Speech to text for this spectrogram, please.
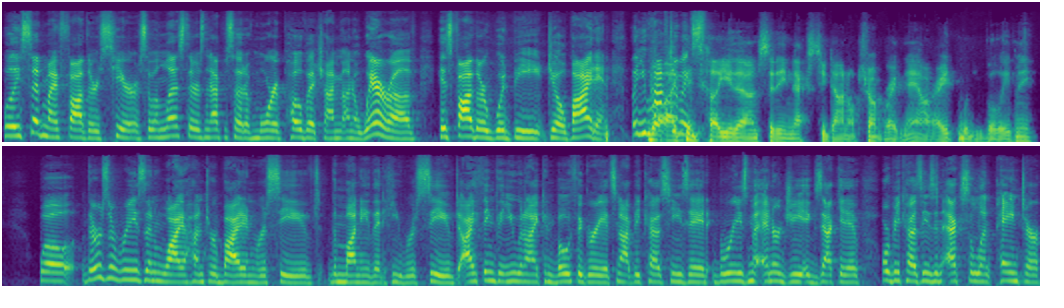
Well, he said my father's here, so unless there's an episode of Maury Povich I'm unaware of, his father would be Joe Biden. But you well, have to. I ex- can tell you that I'm sitting next to Donald Trump right now, right? Would you believe me? Well, there's a reason why Hunter Biden received the money that he received. I think that you and I can both agree it's not because he's a Burisma Energy executive or because he's an excellent painter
